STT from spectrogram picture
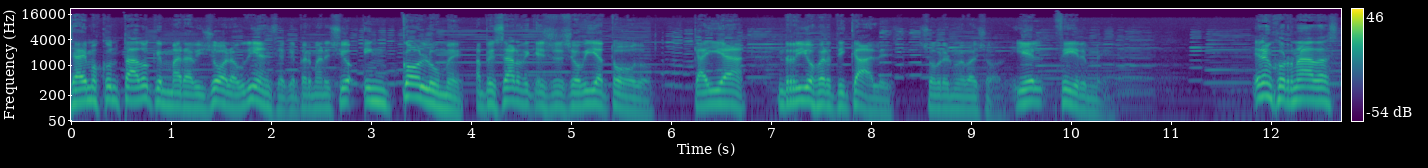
Ya hemos contado que maravilló a la audiencia, que permaneció incólume a pesar de que se llovía todo. Caía ríos verticales sobre Nueva York. Y él firme. Eran jornadas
